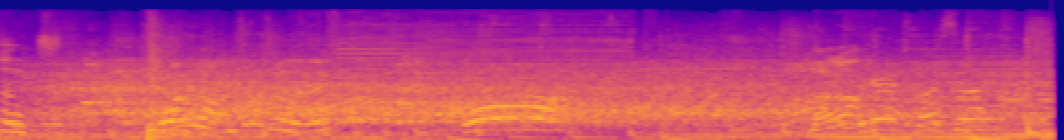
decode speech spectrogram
나가. 오케이 나이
